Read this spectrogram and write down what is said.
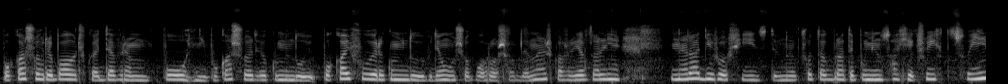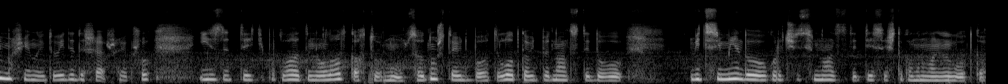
Поки що рибалочка йде прям по поки що рекомендую. По кайфу рекомендую, подивимося, що по грошах буде. Ну я ж кажу, я взагалі не раді гроші їздити. Ну якщо так брати по мінусах, якщо їхати своєю машиною, то вийде дешевше. Якщо їздити, типу, плавати на лодках, то ну все одно ж треба відбувати. Лодка від 15 до від 7 до коротше, 17 тисяч така нормальна лодка.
